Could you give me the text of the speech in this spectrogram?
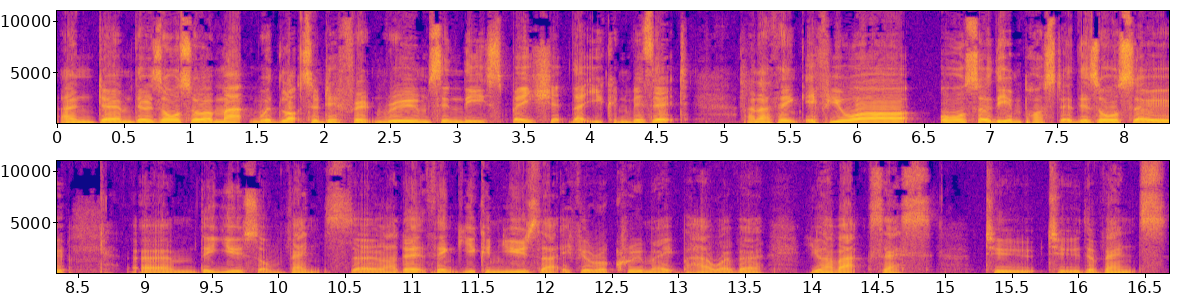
And um, there's also a map with lots of different rooms in the spaceship that you can visit. And I think if you are also the imposter, there's also um, the use of vents. So I don't think you can use that if you're a crewmate. But however, you have access to to the vents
